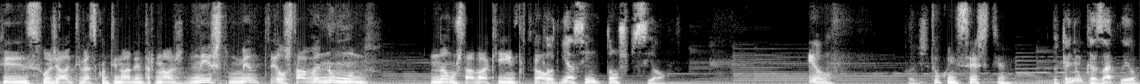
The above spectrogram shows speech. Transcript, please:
que se o Angélico tivesse continuado entre nós, neste momento ele estava no mundo, não estava aqui em O que é que Portugal. ele tinha assim tão especial? Ele, Pois. tu conheceste-o? Eu tenho um casaco dele.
